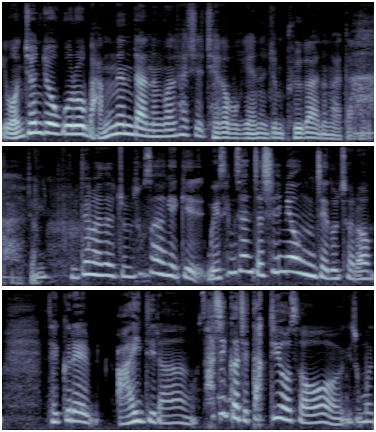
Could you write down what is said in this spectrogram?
이 원천적으로 막는다는 건 사실 제가 보기에는 좀 불가능하다고 아, 봐야죠. 볼 때마다 좀 속상하게 이렇게 왜 생산자 실명 제도처럼 댓글에 아이디랑 사진까지 딱 띄어서 정말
